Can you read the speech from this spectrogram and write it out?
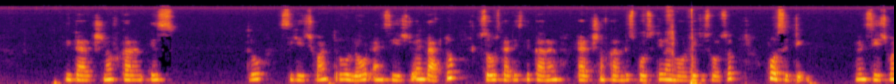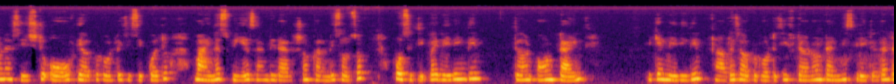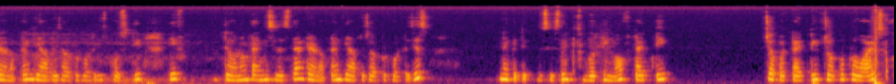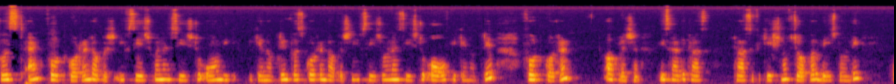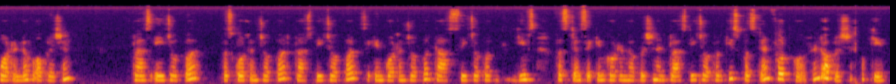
the direction of current is through CH1 through load and CH2 and back to source that is the current direction of current is positive and voltage is also positive. When CH1 and CH2 off, the output voltage is equal to minus Vs and the direction of current is also positive. By varying the turn on time, we can vary the average output voltage. If turn on time is greater than turn off time, the average output voltage is positive. If turn on time is less than turn off time, the average output voltage is negative. This is the working of type D chopper. Type D chopper provides first and fourth quadrant operation. If CH1 and CH2 on, we, we can obtain first quadrant operation. If CH1 and CH2 off, we can obtain fourth quadrant operation. These are the class classification of chopper based on the quadrant of operation. Class A chopper, first quadrant chopper, class B chopper, second quadrant chopper, class C chopper gives first and second quadrant operation and class D chopper gives first and fourth quadrant operation. Okay.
